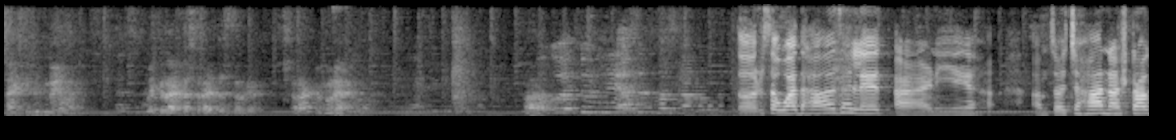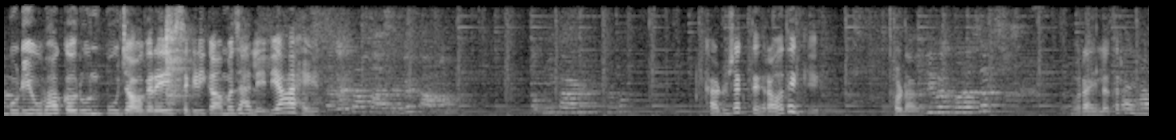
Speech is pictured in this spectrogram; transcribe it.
सायंटिफिक नेम आहे. लाईक रॅटस तर सव्वा दहा झालेत आणि आमचा चहा नाश्ता गुढी उभा करून पूजा वगैरे सगळी कामं झालेली आहेत. काढू शकते राहू दे की. थोडा वेळ. राहिलं तर राहिलं.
